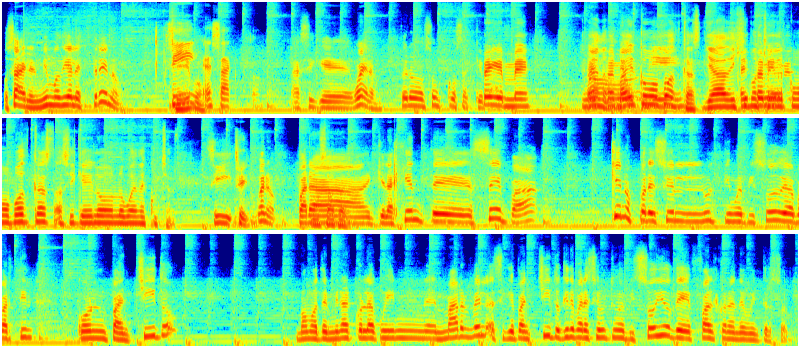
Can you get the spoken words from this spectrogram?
o sea, en el mismo día del estreno. Sí, exacto. Así que, bueno, pero son cosas que... pasan. Péguenme. Bueno, Ahí está va a ir como podcast. Ya dijimos que va a ir como podcast, así que lo, lo pueden escuchar. Sí, Sí. bueno, para que la gente sepa qué nos pareció el último episodio, voy a partir con Panchito. Vamos a terminar con la Queen Marvel. Así que, Panchito, ¿qué te pareció el último episodio de Falcon and the Winter Soldier?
